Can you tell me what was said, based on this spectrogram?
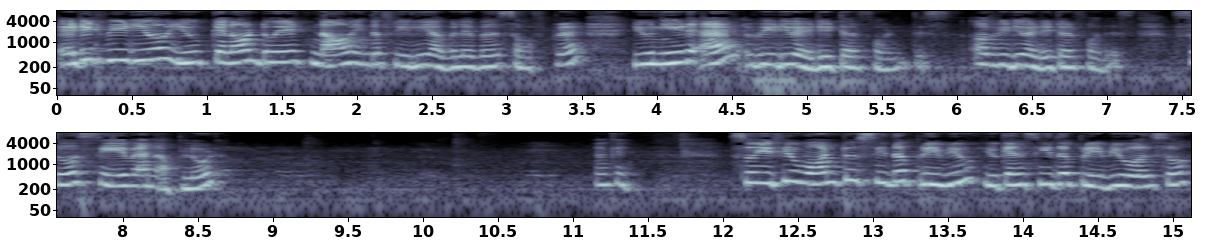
Edit video you cannot do it now in the freely available software. You need a video editor for this a video editor for this. So save and upload. Okay. So if you want to see the preview you can see the preview also.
